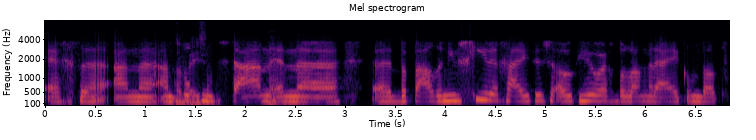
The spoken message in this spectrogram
echt eh, aan, eh, aan top Aanwezig. moet staan. En eh, bepaalde nieuwsgierigheid is ook heel erg belangrijk, omdat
